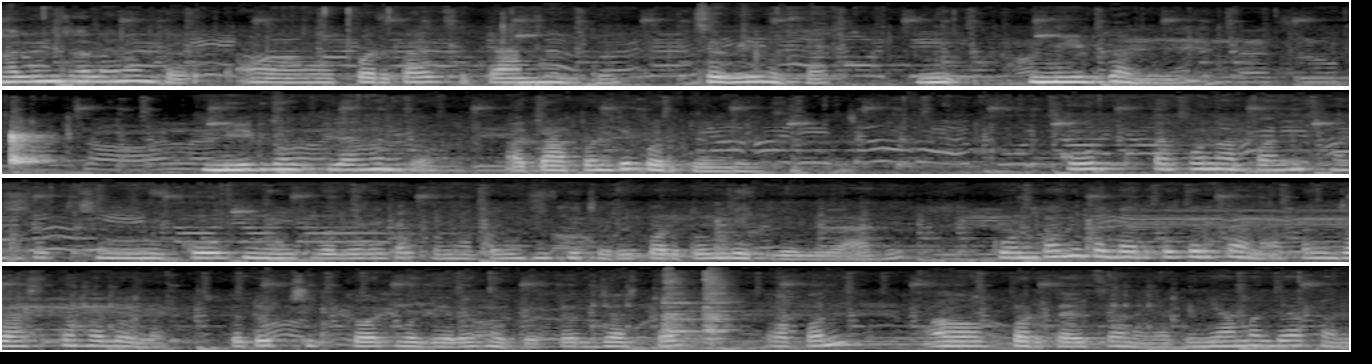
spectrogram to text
घालून झाल्यानंतर अ, परतायचं त्यामध्ये चवीनुसार मी- मीठ घालूया. मीठ घातल्यानंतर आता आपण ते परतून घ्यायचं. कूट टाकून आपण असं चिनी कूट मीठ वगैरे टाकून आपण ही खिचडी परतून घेतलेली आहे. कोणताही पदार्थ करताना आपण जास्त हलवला तर तो चिकट वगैरे होतो. तर जास्त आपण परतायचा नाही. आता यामध्ये आपण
